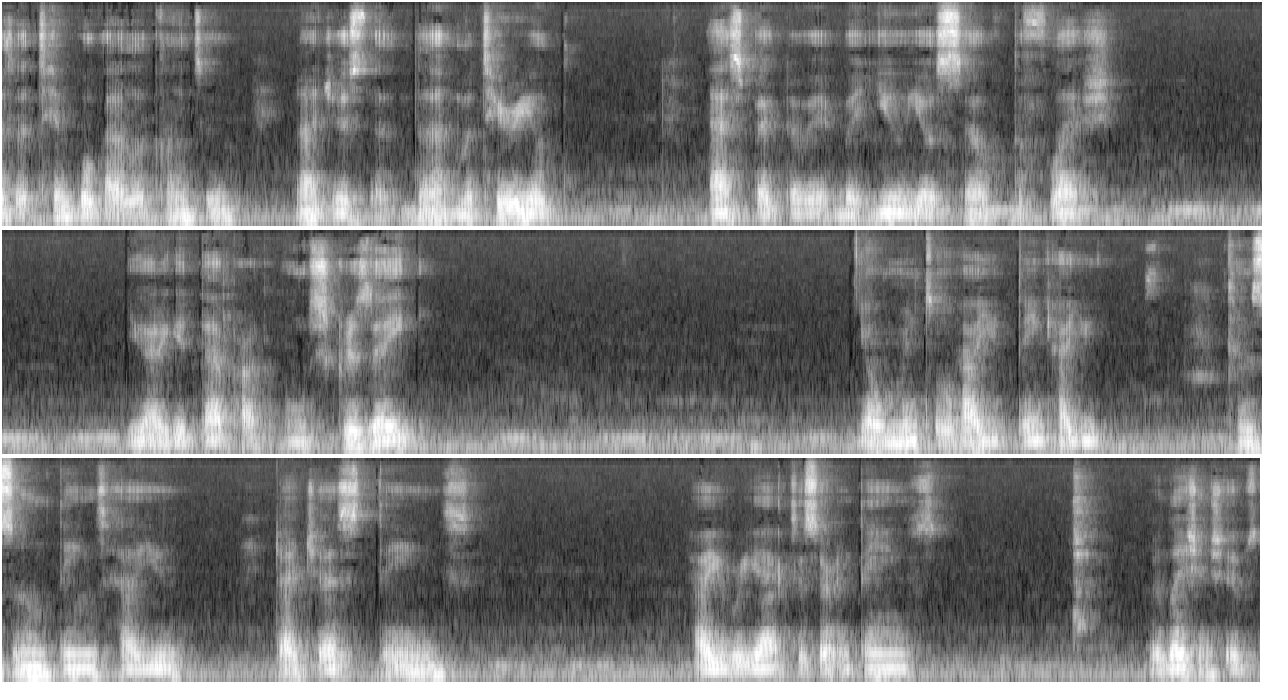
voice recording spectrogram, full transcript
as a temple gotta look clean too. Not just the, material aspect of it, but you yourself, the flesh. You gotta get that part scrizate. Your mental, how you think, how you consume things, how you digest things, how you react to certain things. Relationships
